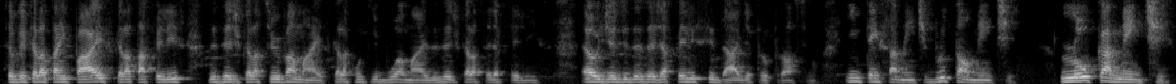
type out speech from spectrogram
Se eu ver que ela está em paz, que ela está feliz, desejo que ela sirva mais, que ela contribua mais, desejo que ela seja feliz. É o dia de desejar felicidade para o próximo, intensamente, brutalmente loucamente,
